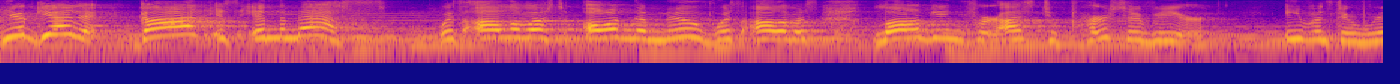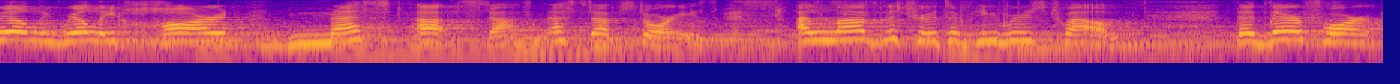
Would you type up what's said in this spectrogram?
You get it. God is in the mess with all of us on the move, with all of us longing for us to persevere even through really, really hard, messed up stuff, messed up stories. I love the truth of Hebrews 12 that therefore,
